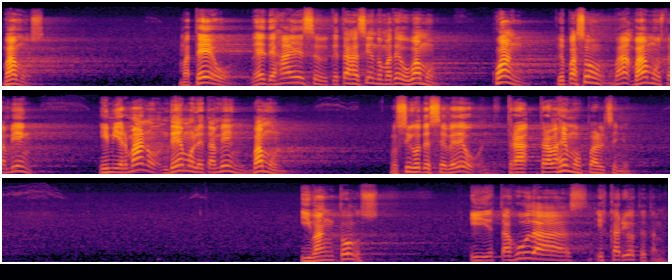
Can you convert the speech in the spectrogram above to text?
Vamos. Mateo, eh, deja eso que estás haciendo, Mateo, vamos. Juan, ¿qué pasó? vamos también. Y mi hermano, démosle también, vamos. Los hijos de Zebedeo, trabajemos para el Señor. Y van todos. Y está Judas Iscariote también.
